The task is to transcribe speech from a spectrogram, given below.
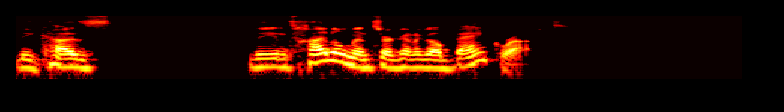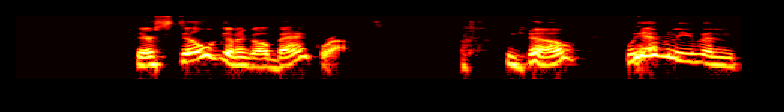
because the entitlements are going to go bankrupt. They're still going to go bankrupt. you know, we haven't even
